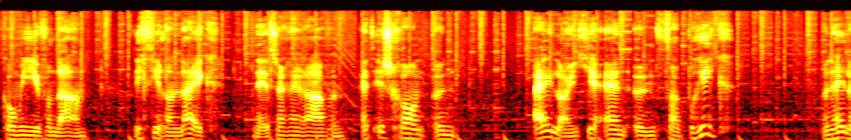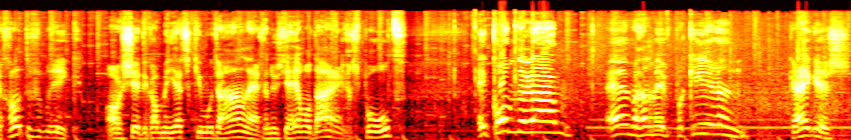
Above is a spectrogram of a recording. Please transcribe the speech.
komen hier vandaan. Ligt hier een lijk? Nee, het zijn geen raven. Het is gewoon een eilandje en een fabriek. Een hele grote fabriek. Oh shit, ik had mijn jetski moeten aanleggen. Nu is die helemaal daarin gespoeld. Ik kom eraan! En we gaan hem even parkeren. Kijk eens.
